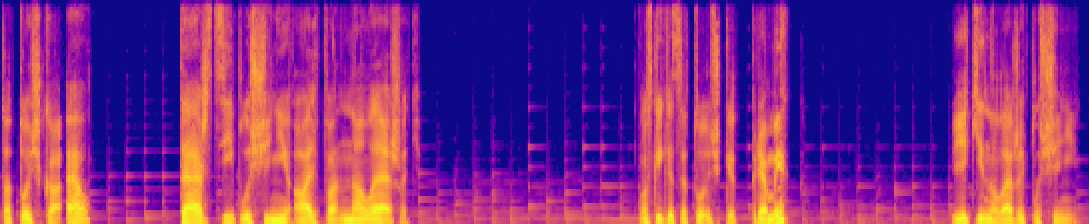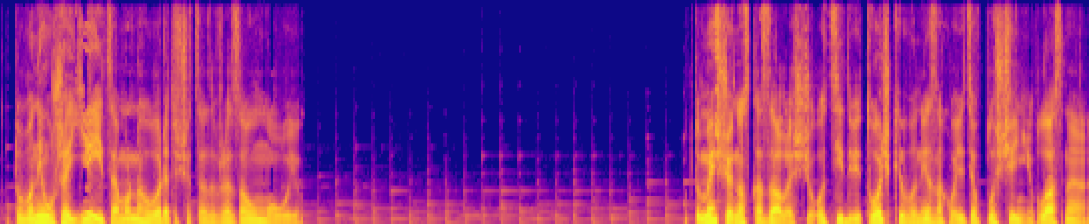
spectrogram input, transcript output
та точка L теж цій площині альфа належать. Оскільки це точки прямих, які належать площині. Тобто вони вже є, і це можна говорити, що це вже за умовою. Тобто ми щойно сказали, що оці дві точки вони знаходяться в площині. Власне,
